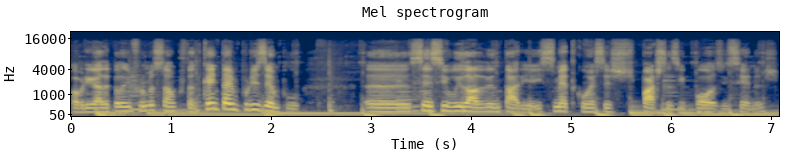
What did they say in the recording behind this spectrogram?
obrigada pela informação. Portanto, quem tem, por exemplo, uh, sensibilidade dentária e se mete com essas pastas e pós e cenas,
